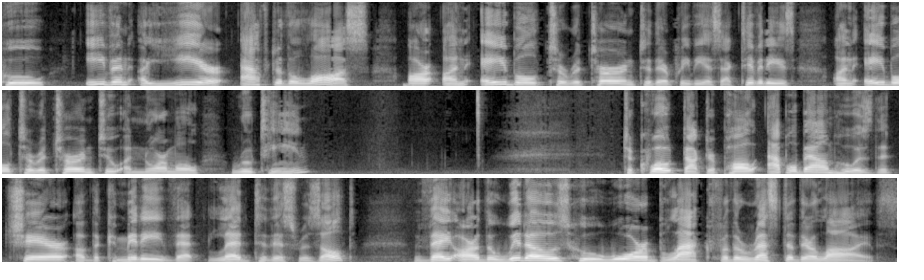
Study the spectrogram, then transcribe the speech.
who even a year after the loss, are unable to return to their previous activities, unable to return to a normal routine. To quote Dr. Paul Appelbaum, who was the chair of the committee that led to this result, they are the widows who wore black for the rest of their lives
